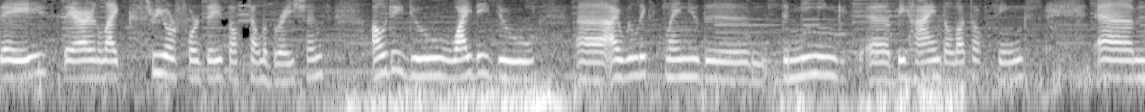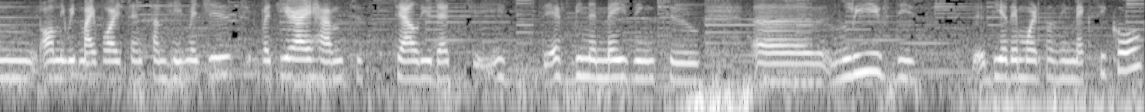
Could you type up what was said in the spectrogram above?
days, there are like three or four days of celebrations, how they do, why they do. Uh, I will explain you the, the meaning uh, behind a lot of things um, only with my voice and some images. But here I am to tell you that it's have been amazing to uh, live this Dia de Muertos in Mexico,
